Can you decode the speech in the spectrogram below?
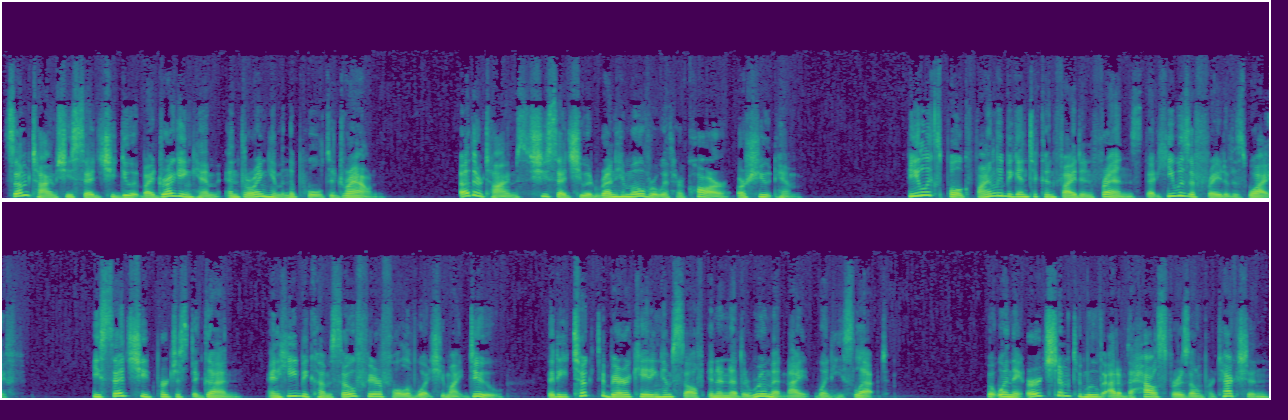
Sometimes she said she'd do it by drugging him and throwing him in the pool to drown. Other times, she said she would run him over with her car or shoot him. Felix Polk finally began to confide in friends that he was afraid of his wife. He said she'd purchased a gun, and he'd become so fearful of what she might do that he took to barricading himself in another room at night when he slept. But when they urged him to move out of the house for his own protection,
